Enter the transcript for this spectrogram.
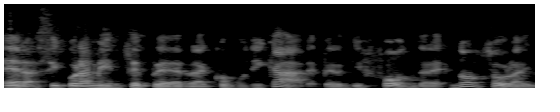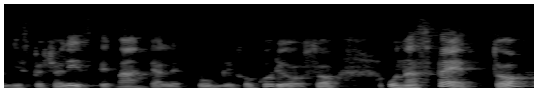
era sicuramente per comunicare, per diffondere non solo agli specialisti ma anche al pubblico curioso un aspetto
